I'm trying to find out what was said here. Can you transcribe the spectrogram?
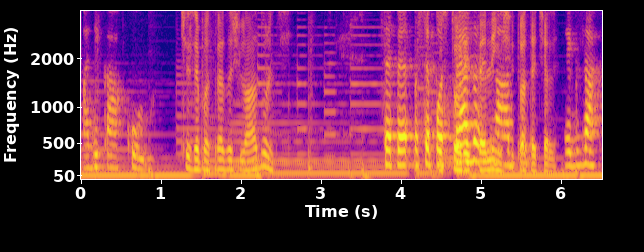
adică acum. Ce se păstrează și la adulți. Se, pe, se păstrează la adulți. și toate cele. Exact,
